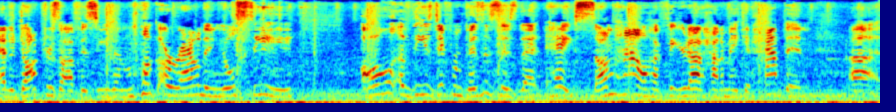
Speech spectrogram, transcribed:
at a doctor's office even look around and you'll see all of these different businesses that hey somehow have figured out how to make it happen. Uh,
